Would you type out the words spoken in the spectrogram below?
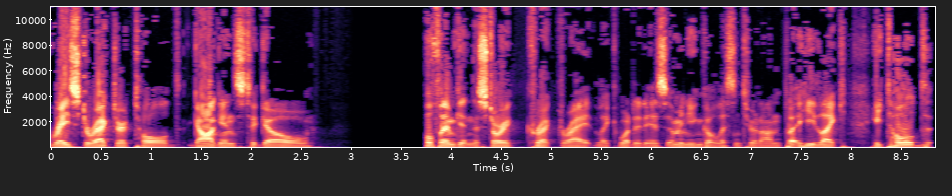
race director told Goggins to go. Hopefully, I'm getting the story correct, right? Like what it is. I mean, you can go listen to it on. But he like he told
